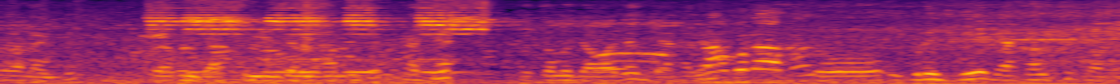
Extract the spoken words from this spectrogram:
টাকা লাগবে। তো এখন যাচ্ছি নীলকান্ত মহাদেবের কাছে। তো চলো যাওয়া যাক দেখা যাক। তো উপরে গিয়ে দেখা হচ্ছে কথা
